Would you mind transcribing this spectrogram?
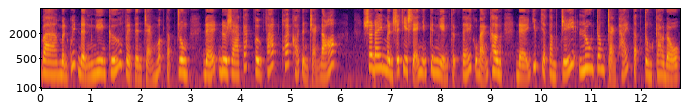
và mình quyết định nghiên cứu về tình trạng mất tập trung để đưa ra các phương pháp thoát khỏi tình trạng đó. Sau đây mình sẽ chia sẻ những kinh nghiệm thực tế của bản thân để giúp cho tâm trí luôn trong trạng thái tập trung cao độ.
